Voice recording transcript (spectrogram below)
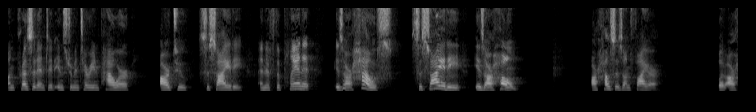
unprecedented instrumentarian power are to society. And if the planet is our house, society is our home. Our house is on fire, but our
